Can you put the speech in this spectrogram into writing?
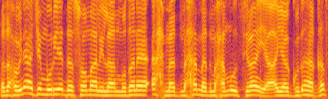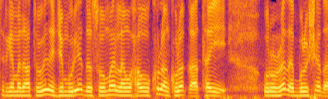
madaxweynaha jamhuuriyadda somalilan mudane axmed maxamed maxamuud silaanya ayaa gudaha qasriga madaxtooyada jamhuuriyadda somalilan waxa uu kulan kula qaatay ururada bulshada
